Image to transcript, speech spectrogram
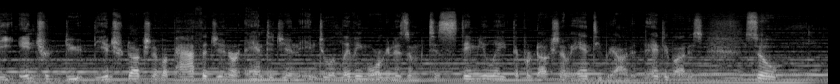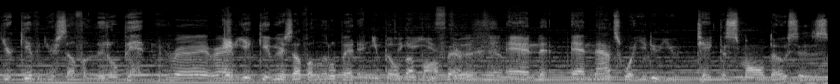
the, introdu- the introduction of a pathogen or antigen into a living organism to stimulate the production of antibiotic- antibodies. So you're giving yourself a little bit, Right, right. and you give yourself a little bit, and you build up off there. it, yeah. And and that's what you do. You take the small doses,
